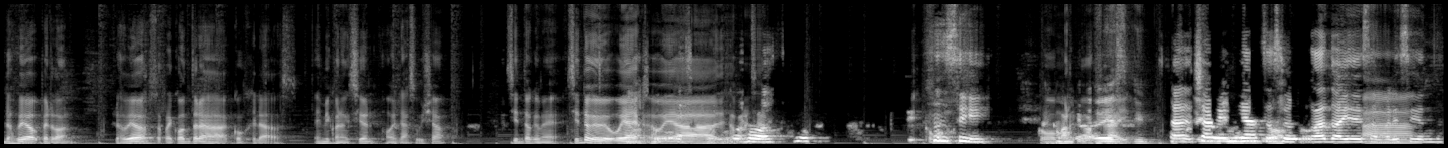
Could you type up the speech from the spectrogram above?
los veo, perdón, los veo recontra congelados. ¿Es mi conexión o es la suya? Siento que me. Siento que voy a, voy a desaparecer. Sí, como, sí. Como Marty McFly. Ya, venías hace un rato ahí desapareciendo.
